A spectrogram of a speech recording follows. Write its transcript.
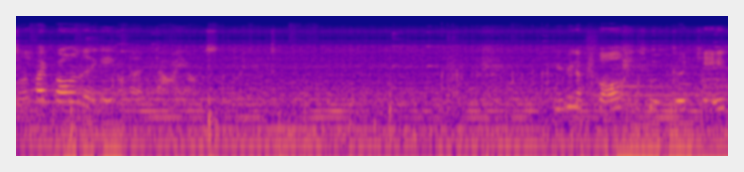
Well, if I fall into the cave, I'm gonna die, honestly. You're gonna fall into a good cave,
